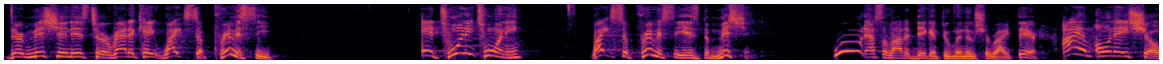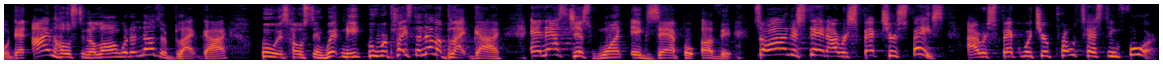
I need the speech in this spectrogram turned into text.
their mission is to eradicate white supremacy. In 2020, white supremacy is the mission. That's a lot of digging through minutia right there. I am on a show that I'm hosting along with another black guy who is hosting with me, who replaced another black guy. And that's just one example of it. So I understand. I respect your space. I respect what you're protesting for.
